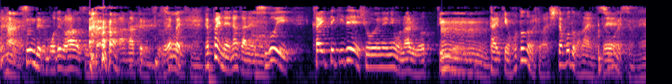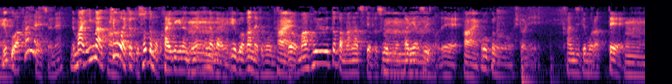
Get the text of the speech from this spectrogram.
なんか、はい。住んでるモデルハウスみたいななってるんですけどやっぱりね。やっぱりねなんかね、うん。すごい快適で省エネにもなるよっていう体験をほとんどの人がしたことがないのでそうですよね。よくわかんないですよね。で、まあ、今今日はちょっと外も快適なんで、うんなんかよくわかんないと思うんですけど、はい。真冬とか真夏ってやっぱすごくわかりやすいので、多くの人に感じてもらって、うん。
